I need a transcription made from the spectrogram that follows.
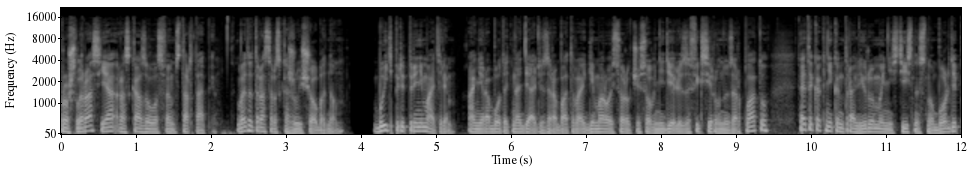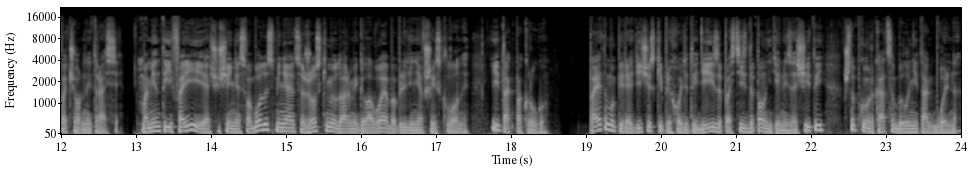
прошлый раз я рассказывал о своем стартапе. В этот раз расскажу еще об одном. Быть предпринимателем, а не работать на дядю, зарабатывая геморрой 40 часов в неделю за фиксированную зарплату, это как неконтролируемо нестись на сноуборде по черной трассе. Моменты эйфории и ощущения свободы сменяются жесткими ударами головой об обледеневшие склоны. И так по кругу. Поэтому периодически приходят идеи запастись дополнительной защитой, чтобы кувыркаться было не так больно.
